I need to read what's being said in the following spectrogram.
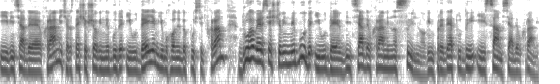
і він сяде в храмі через те, що якщо він не буде іудеєм, йому не допустять в храм. Друга версія, що він не буде іудеєм, він сяде в храмі насильно, він прийде туди і сам сяде в храмі.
